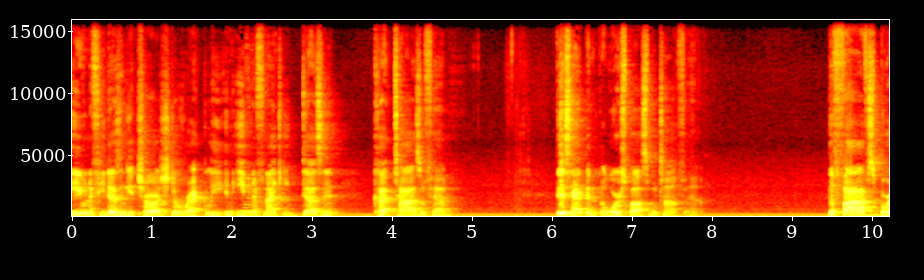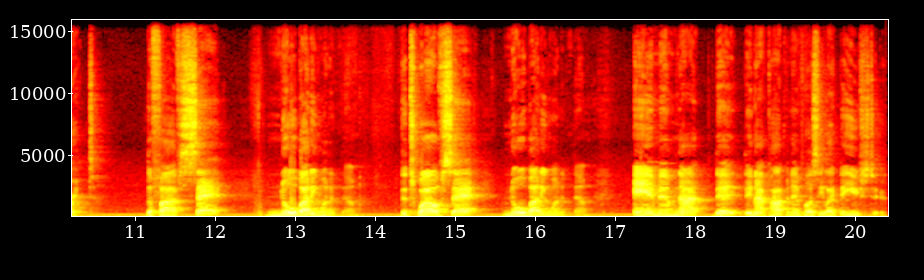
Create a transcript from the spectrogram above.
even if he doesn't get charged directly, and even if Nike doesn't cut ties with him, this happened at the worst possible time for him. The fives bricked. The five sat. Nobody wanted them. The twelve sat. Nobody wanted them. And them not they they're not popping their pussy like they used to.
